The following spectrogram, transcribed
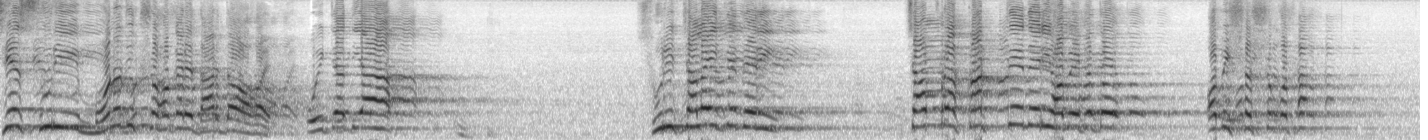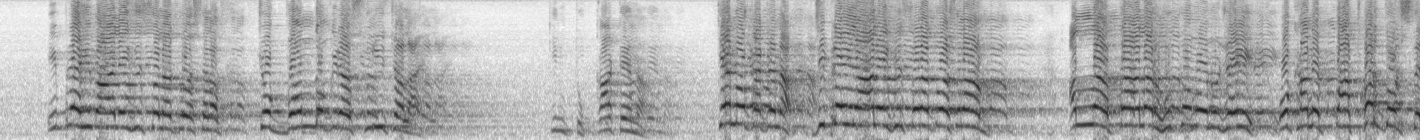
যে ছুরি মনোযোগ সহকারে দাঁড় দেওয়া হয়, ওইটা দিয়া ছুরি চালাইতে দেরি, চামড়া কাটতে দেরি হবে, এটা তো অবিশ্বাস্য কথা। ইব্রাহিম আলহিসাম চোখ বন্ধ করে ছুরি চালায়। কিন্তু কাটে না। কেন কাটে না? জিব্রাহিম আলহিসাম আল্লাহ তাআলার হুকুম অনুযায়ী ওখানে পাথর ধরছে।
